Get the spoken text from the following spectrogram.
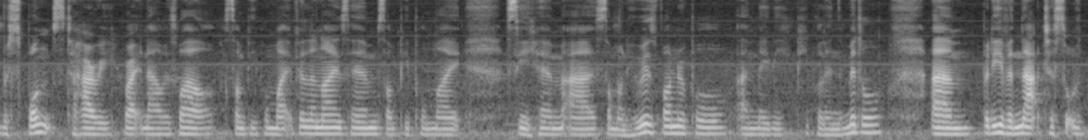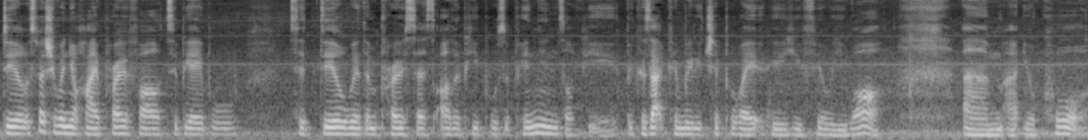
response to Harry right now as well. Some people might villainize him, some people might see him as someone who is vulnerable, and maybe people in the middle. Um, but even that to sort of deal, especially when you're high profile, to be able to deal with and process other people's opinions of you, because that can really chip away at who you feel you are um, at your core.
